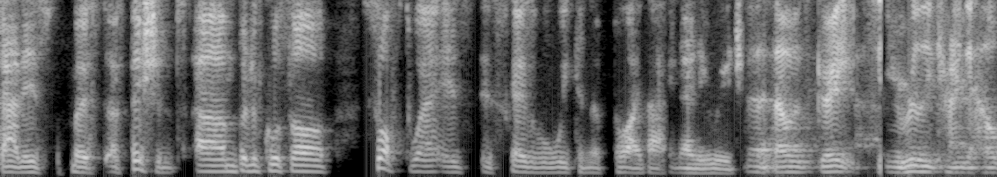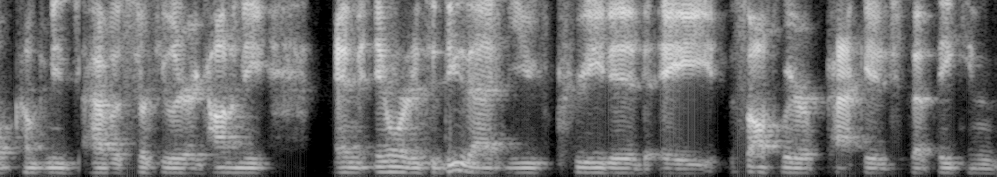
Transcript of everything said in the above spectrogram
that is most efficient. Um, but of course our software is is scalable, we can apply that in any region. That, that was great. So you're really trying to help companies have a circular economy. And in order to do that, you've created a software package that they can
